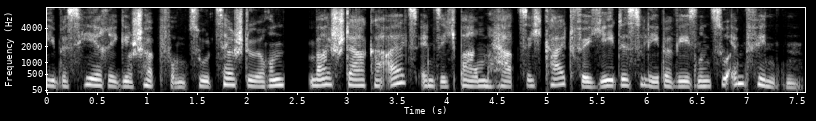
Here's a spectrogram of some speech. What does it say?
die bisherige Schöpfung zu zerstören, war stärker als in sich Barmherzigkeit für jedes Lebewesen zu empfinden.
